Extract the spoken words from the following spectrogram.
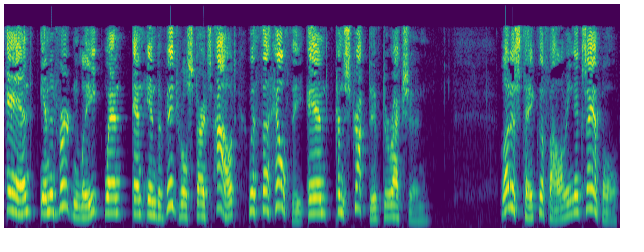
and inadvertently when an individual starts out with the healthy and constructive direction. Let us take the following example,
